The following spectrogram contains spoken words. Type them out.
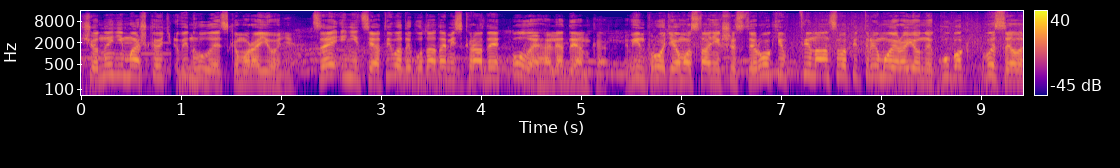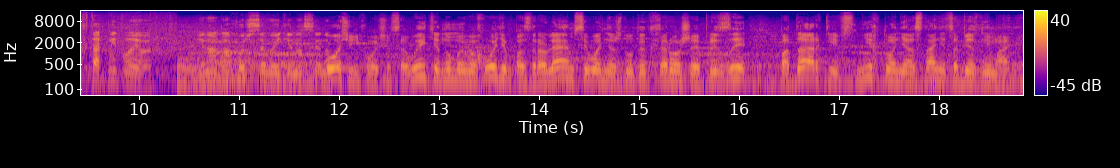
що нині мешкають в Інгулецькому районі. Це ініціатива депутата міськради Олега Ляденка. Він протягом останніх шести років фінансово підтримує районний кубок веселих та кмітливих. Иногда хочется выйти на сцену. Очень хочется выйти, но мы выходим, поздравляем. Сегодня ждут это хорошие призы, подарки. Никто не останется без внимания.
